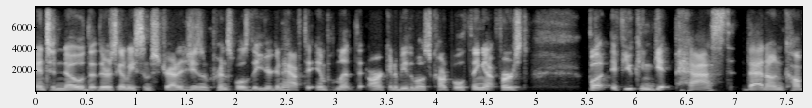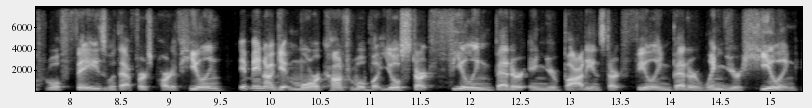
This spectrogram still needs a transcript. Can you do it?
and to know that there's going to be some strategies and principles that you're going to have to implement that aren't going to be the most comfortable thing at first but if you can get past that uncomfortable phase with that first part of healing, it may not get more comfortable, but you'll start feeling better in your body and start feeling better when you're healing.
